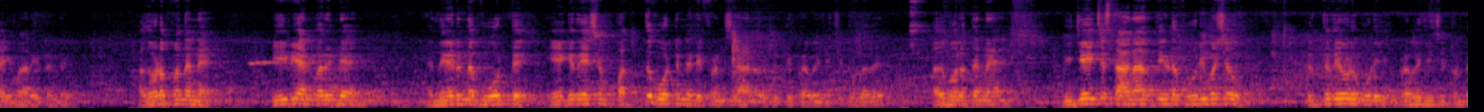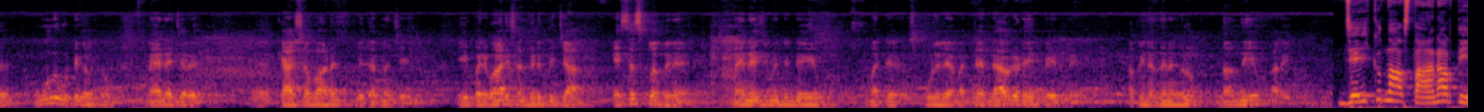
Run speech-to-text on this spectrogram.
കൈമാറിയിട്ടുണ്ട്. അതോടൊപ്പം തന്നെ പി വി അൻവറിന്റെ നേടുന്ന വോട്ട് ഏകദേശം പത്ത് വോട്ടിന്റെ ഡിഫറൻസിലാണ് ഒരു കുട്ടി പ്രവചിച്ചിട്ടുള്ളത് അതുപോലെ തന്നെ വിജയിച്ച സ്ഥാനാർത്ഥിയുടെ ഭൂരിപക്ഷവും കൃത്യതയോടുകൂടി പ്രവചിച്ചിട്ടുണ്ട് മൂന്ന് കുട്ടികൾക്കും മാനേജർ ക്യാഷ് അവാർഡ് വിതരണം ചെയ്തു. ഈ പരിപാടി സംഘടിപ്പിച്ച എസ് എസ് ക്ലബിന് മാനേജ്മെന്റിന്റെയും മറ്റ് സ്കൂളിലെ മറ്റെല്ലാവരുടെയും പേരിൽ അഭിനന്ദനങ്ങളും നന്ദിയും അറിയിക്കുന്നു. ജയിക്കുന്ന സ്ഥാനാർത്ഥി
